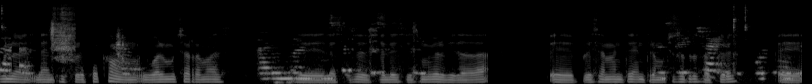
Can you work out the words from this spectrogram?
bueno, la antropología, como igual muchas ramas de las ciencias sociales, es muy olvidada, eh, precisamente entre muchos otros factores, eh,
